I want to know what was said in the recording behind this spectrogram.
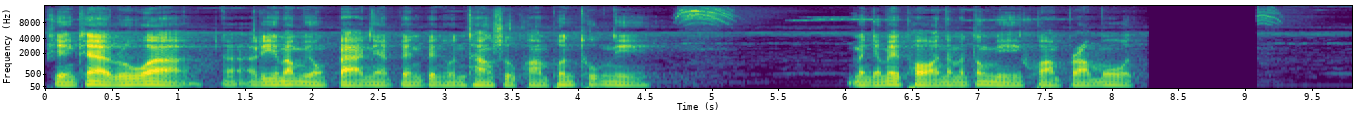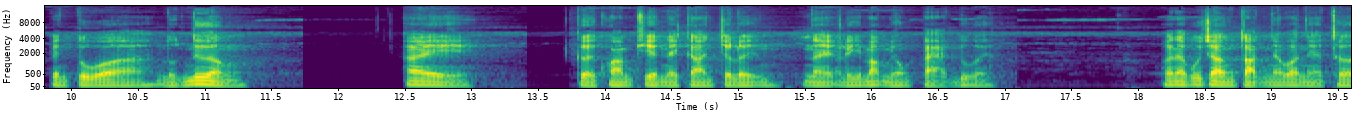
เพียงแค่รู้ว่าอริยมรรคมีองค์แปดเนี่ยเป็นเป็นหนทางสู่ความพ้นทุกข์นี่ มันยังไม่พอนะมันต้องมีความปราโมทเป็นตัวหนุนเนื่อง ให้เกิดความเพียรในการเจริญในอริยมรรคมีองค์แปดด้วย เพราะนั้นพระเจ้าตรัสนะว่าเนี่ยเธอ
